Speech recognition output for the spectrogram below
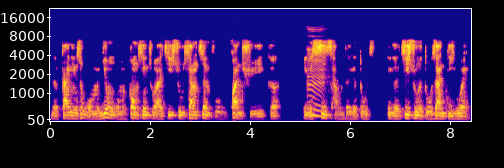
的概念，是我们用我们贡献出来的技术向政府换取一个一个市场的一个独、嗯、一个技术的独占地位，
